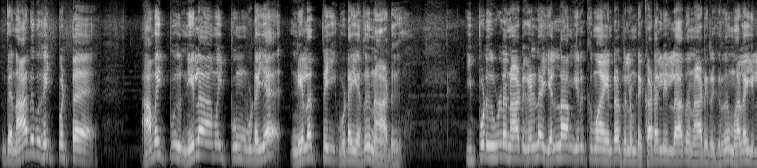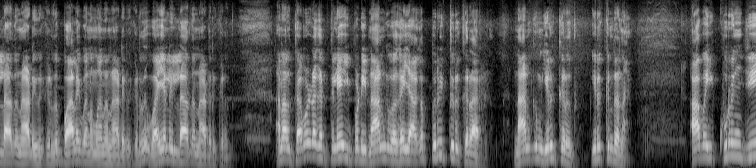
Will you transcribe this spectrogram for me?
இந்த நாலு வகைப்பட்ட அமைப்பு நில அமைப்பும் உடைய நிலத்தை உடையது நாடு. இப்பொழுது உள்ள நாடுகளில் எல்லாம் இருக்குமா என்றால் சொல்ல முடியாது கடல் இல்லாத நாடு இருக்கிறது மலை இல்லாத நாடு இருக்கிறது பாலைவனமான நாடு இருக்கிறது வயல் இல்லாத நாடு இருக்கிறது. ஆனால் தமிழகத்திலே இப்படி நான்கு வகையாக பிரித்திருக்கிறார்கள். நான்கும் இருக்கிறது இருக்கின்றன. அவை குறிஞ்சி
